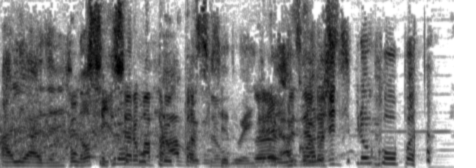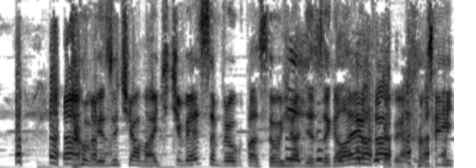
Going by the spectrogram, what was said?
Aliás, a gente Bom, não se se isso era uma preocupação. em ser doente. É, pois é, Agora a gente se preocupa. Talvez o Tiamat tivesse essa preocupação já desde aquela época, né? Não sei.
